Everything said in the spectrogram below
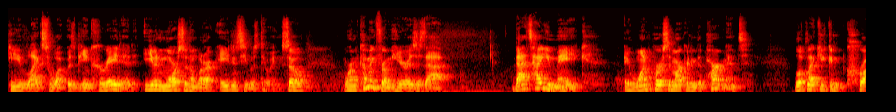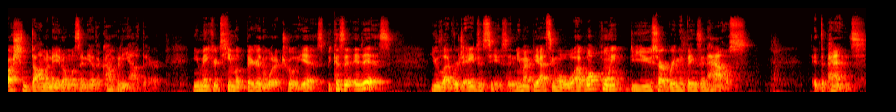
He likes what was being created even more so than what our agency was doing. So where I'm coming from here is, is that that's how you make a one person marketing department look like you can crush and dominate almost any other company out there. You make your team look bigger than what it truly is because it, it is. You leverage agencies, and you might be asking, well, at what point do you start bringing things in house? It depends.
